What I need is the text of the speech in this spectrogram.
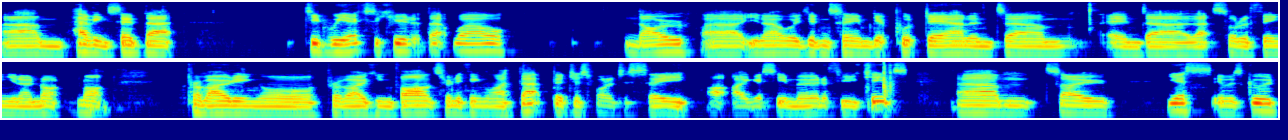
Um, having said that did we execute it that well? No, uh, you know, we didn't see him get put down and um, and uh, that sort of thing. You know, not not promoting or provoking violence or anything like that, but just wanted to see, I guess, him earn a few kicks. Um, so yes, it was good.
